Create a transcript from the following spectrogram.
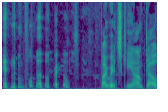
in the blue room by Rich Kiamko.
